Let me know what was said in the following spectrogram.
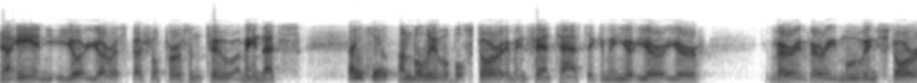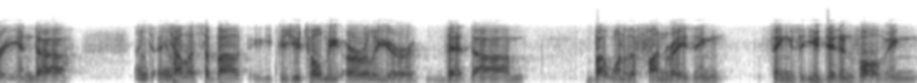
now Ian you're you're a special person too. I mean that's thank you. unbelievable story. I mean fantastic. I mean you're you're you're very very moving story. And uh Thank you. Tell us about because you told me earlier that um, about one of the fundraising things that you did involving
